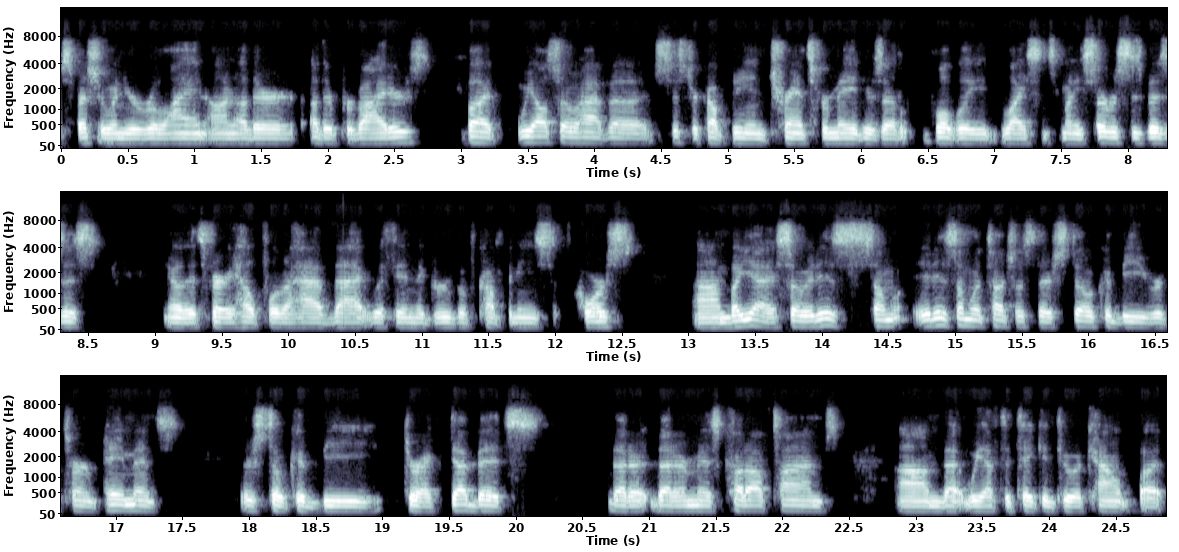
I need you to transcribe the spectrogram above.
especially when you're reliant on other other providers. But we also have a sister company in Transfermate, who's a globally licensed money services business. You know, it's very helpful to have that within the group of companies, of course. Um, but yeah, so it is some it is somewhat touchless. There still could be return payments there still could be direct debits that are that are missed cutoff times um, that we have to take into account. But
